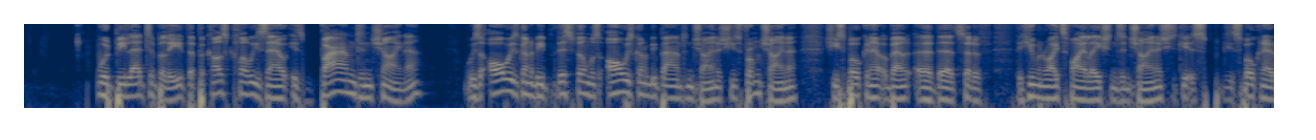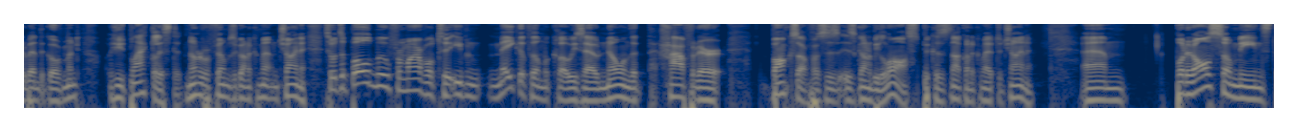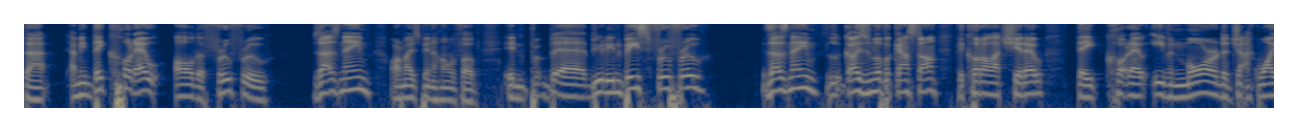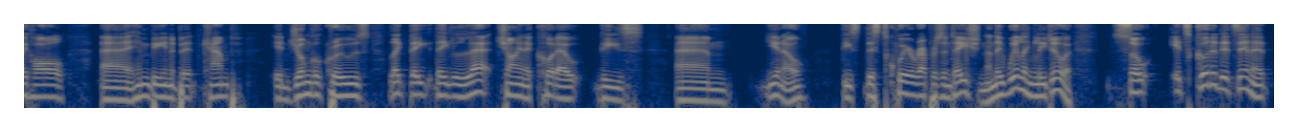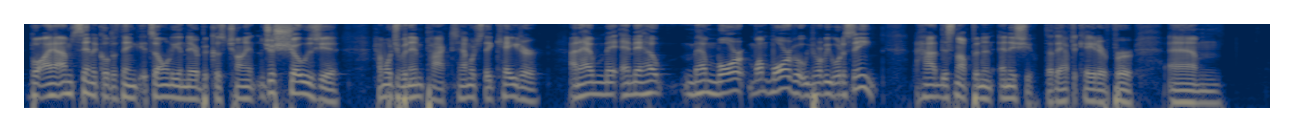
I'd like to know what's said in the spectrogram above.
would be led to believe that because Chloe Zhao is banned in China, was always going to be this film was always going to be banned in China. She's from China. She's spoken out about uh, the sort of the human rights violations in China. She's spoken out about the government. She's blacklisted. None of her films are going to come out in China. So it's a bold move for Marvel to even make a film with Chloe Zhao, knowing that half of their box office is, is going to be lost because it's not going to come out to China. Um, but it also means that I mean they cut out all the frou frou. Was that his name, or am I just being a homophobe? In uh, Beauty and the Beast, frou frou. Is that his name? Guys in love with Gaston. They cut all that shit out. They cut out even more the Jack Whitehall, uh, him being a bit camp in Jungle Cruise. Like they they let China cut out these, um, you know, these this queer representation, and they willingly do it. So it's good that it's in it, but I am cynical to think it's only in there because China just shows you how much of an impact, how much they cater, and how how, how more more of it we probably would have seen had this not been an, an issue that they have to cater for. Um,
